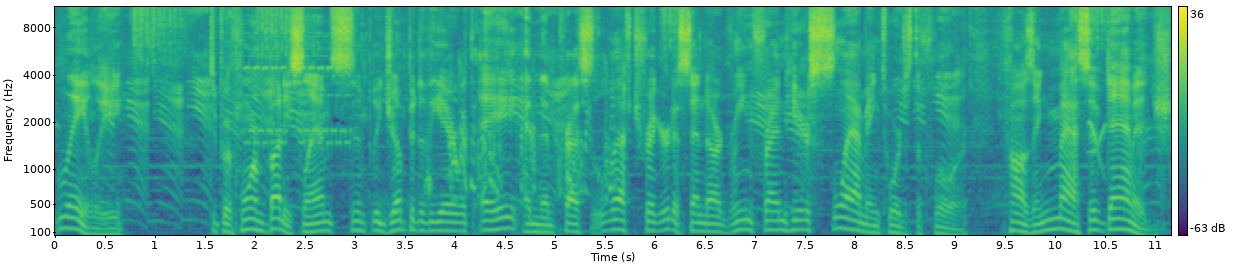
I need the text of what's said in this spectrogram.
Laylee. To perform Buddy Slam, simply jump into the air with A and then press left trigger to send our green friend here slamming towards the floor, causing massive damage.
